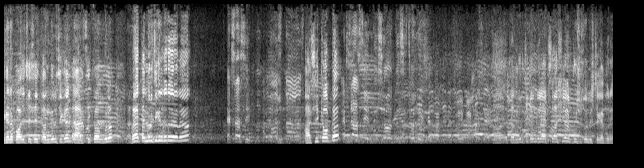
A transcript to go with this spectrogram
এখানে পাওয়া যাচ্ছে সেই তন্দুরি চিকেন আর শিক কাবাবগুলো ভাইয়া তন্দুরি চিকেন কত করে ভাইয়া? আর শিক কাবাবটা তন্দুরি চিকেনগুলো একশো আশি আর দুশো চল্লিশ টাকা করে।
